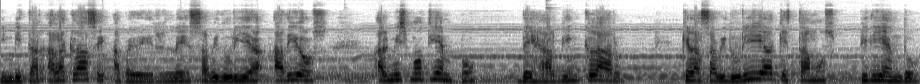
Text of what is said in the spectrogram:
Invitar a la clase a pedirle sabiduría a Dios, al mismo tiempo dejar bien claro que la sabiduría que estamos pidiendo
